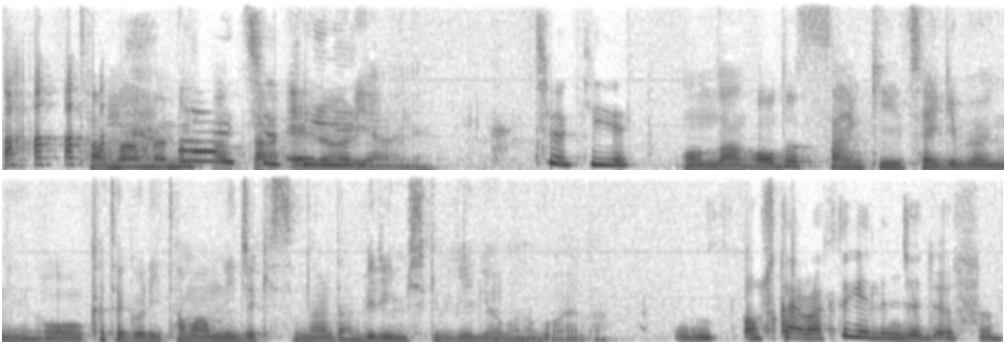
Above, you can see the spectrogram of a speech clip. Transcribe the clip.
Tamamen bir Ay, hata, çok iyi. error yani. Çok iyi. Ondan o da sanki şey gibi hani o kategoriyi tamamlayacak isimlerden biriymiş gibi geliyor bana bu arada. Oscar vakti gelince diyorsun.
